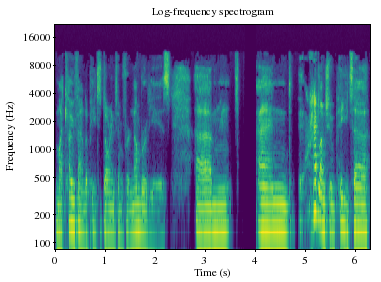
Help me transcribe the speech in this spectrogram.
my co-founder Peter Dorrington for a number of years, um, and I had lunch with Peter.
